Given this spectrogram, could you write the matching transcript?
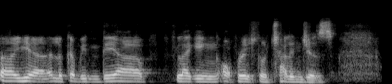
Uh, yeah, look, I mean, they are flagging operational challenges,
